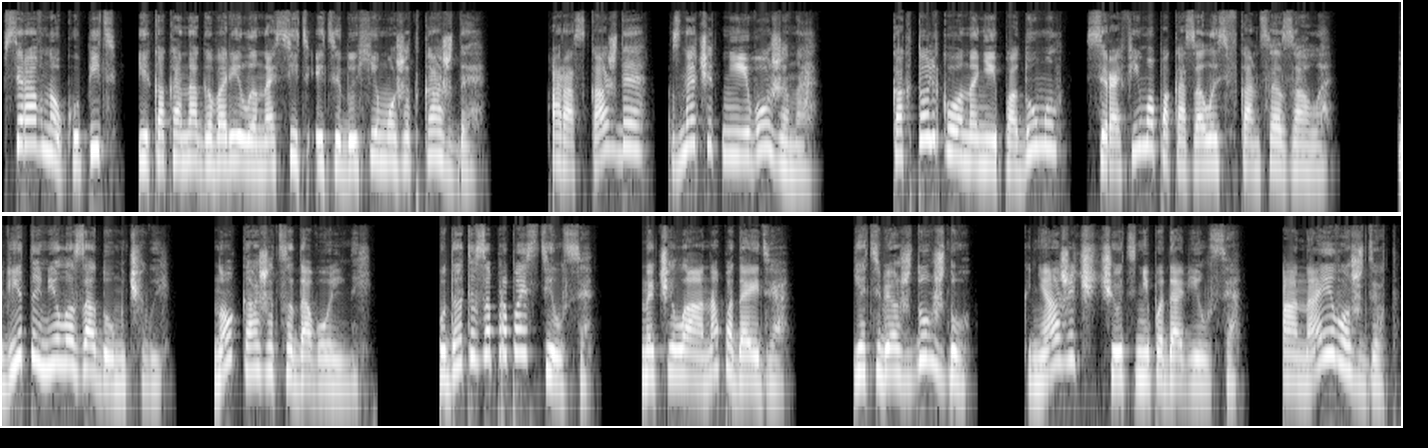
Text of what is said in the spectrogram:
Все равно купить и, как она говорила, носить эти духи может каждая. А раз каждая, значит, не его жена. Как только он о ней подумал, Серафима показалась в конце зала. Вид имела задумчивый, но, кажется, довольный. куда ты запропастился?» — начала она, подойдя. «Я тебя жду-жду». Княжич чуть не подавился. Она его ждет.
